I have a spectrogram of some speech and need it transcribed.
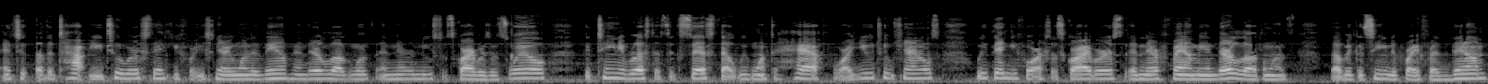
and to other top YouTubers. Thank you for each and every one of them and their loved ones and their new subscribers as well. Continue to bless the success that we want to have for our YouTube channels. We thank you for our subscribers and their family and their loved ones that we continue to pray for them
